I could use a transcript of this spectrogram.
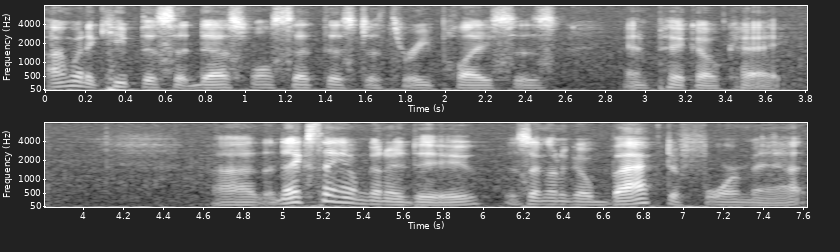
I'm going to keep this at decimal, set this to three places and pick OK. Uh, the next thing I'm going to do is I'm going to go back to format.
